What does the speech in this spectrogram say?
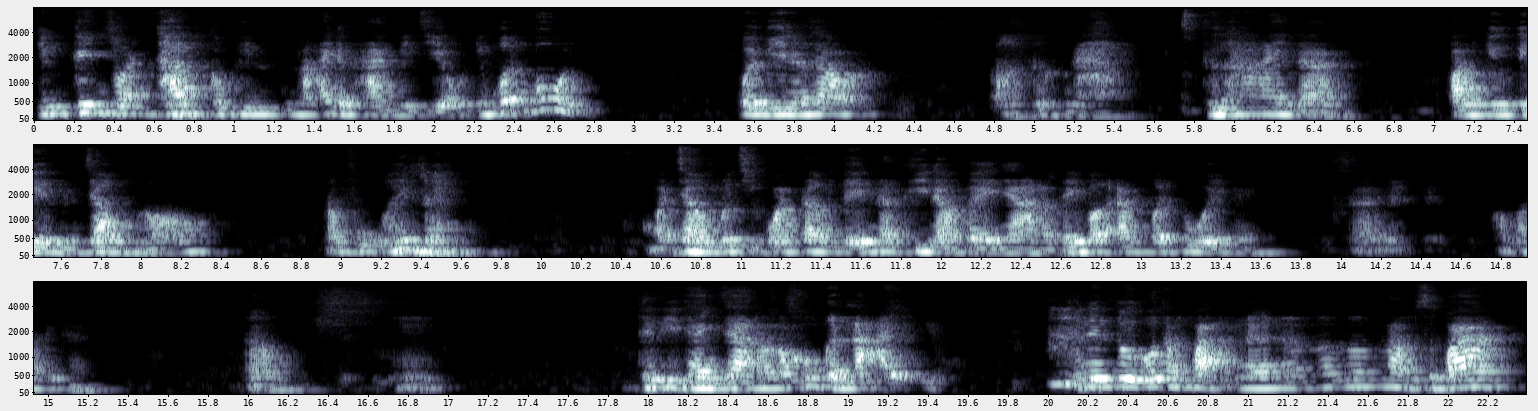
nhưng kinh doanh thật có khi lãi được 20 triệu nhưng vẫn vui. Bởi vì là sao ở được nào? Thứ hai là bao nhiêu tiền chồng nó nó phụ hết rồi. Mà chồng nó chỉ quan tâm đến là khi nào về nhà là thấy vợ đang vẫn nuôi này. Đấy, có vậy thôi không. Ừ. thế thì thành ra nó nó không cần lãi. Cho nên tôi có thằng bạn nó, nó, nó làm spa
